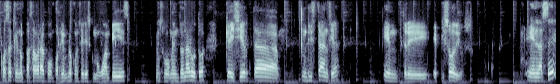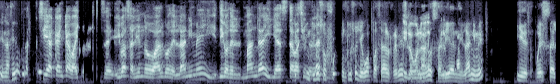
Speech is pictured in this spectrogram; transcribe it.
cosa que no pasa ahora como por ejemplo con series como One Piece, en su momento Naruto, que hay cierta distancia entre episodios. En la, se- en la serie Sí, acá en Caballeros eh, iba saliendo algo del anime, y digo del manga, y ya estaba haciendo el incluso, anime. fue- incluso llegó a pasar al revés, Y luego la- salía en el anime y después salía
